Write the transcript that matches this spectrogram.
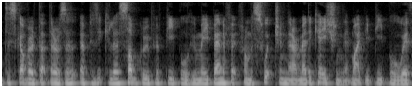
discovered that there is a, a particular subgroup of people who may benefit from a switch in their medication. It might be people with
